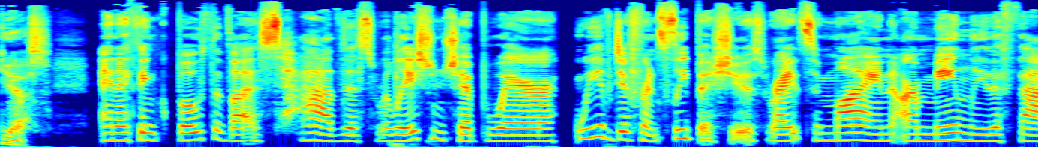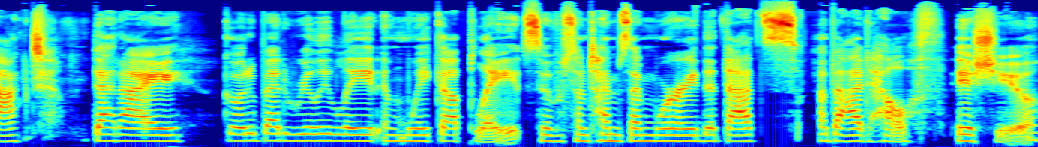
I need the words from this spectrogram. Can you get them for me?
Yes. And I think both of us have this relationship where we have different sleep issues, right? So mine are mainly the fact that I go to bed really late and wake up late. So sometimes I'm worried that that's a bad health issue.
